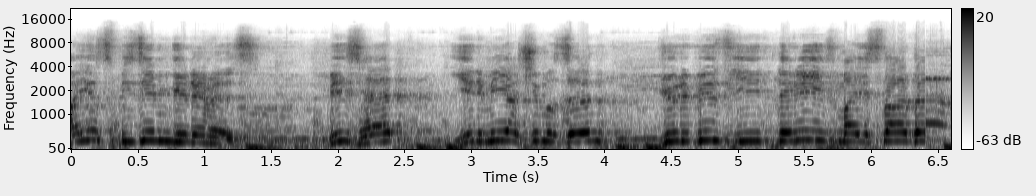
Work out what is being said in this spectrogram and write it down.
Mayıs bizim günümüz. Biz hep 20 yaşımızın gürbüz yiğitleriyiz Mayıslarda.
